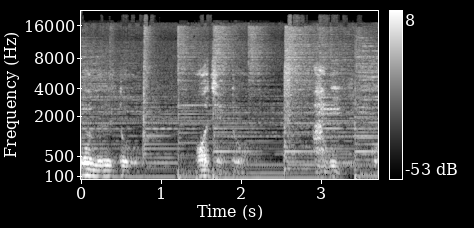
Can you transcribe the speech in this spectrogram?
오늘도 어제도 아니 있고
